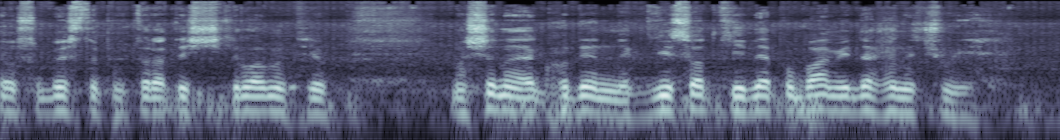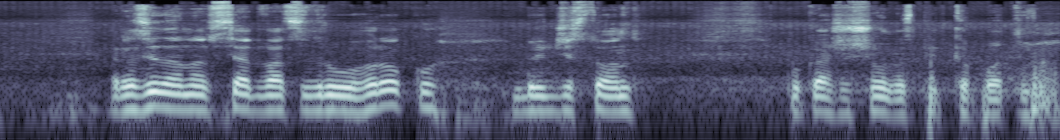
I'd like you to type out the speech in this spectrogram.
особисто півтора тисячі кілометрів. Машина як годинник, дві сотки йде по бамі, навіть не чує. Резина у нас вся 22-го року, Bridgestone. Покажу, що у нас під капотом.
